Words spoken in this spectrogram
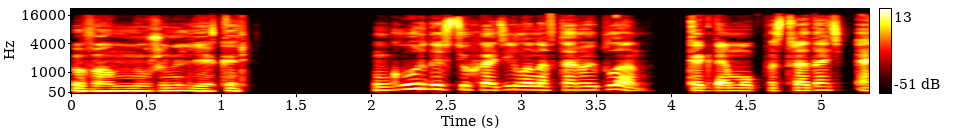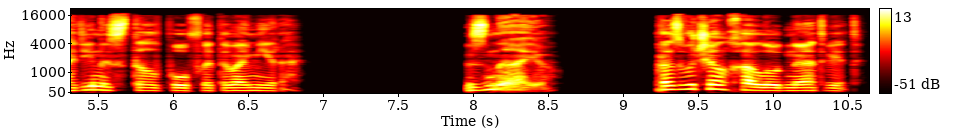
вам нужен лекарь». Гордость уходила на второй план, когда мог пострадать один из столпов этого мира. «Знаю», – прозвучал холодный ответ.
